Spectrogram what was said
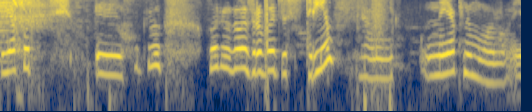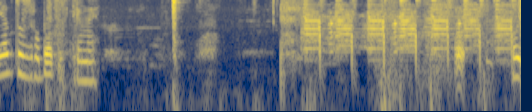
То я хочу, е, хочу, хочу да, зробити стрім, але ні- ніяк не можу. Як то зробити стріми? Ой,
